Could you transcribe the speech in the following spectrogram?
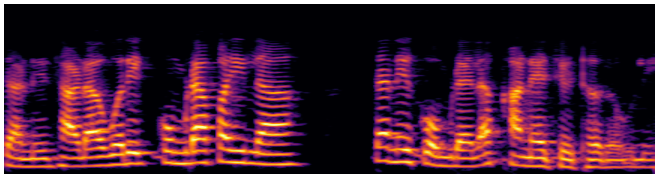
त्याने झाडावर एक कोंबडा पाहिला. त्याने कोंबड्याला खाण्याचे ठरवले.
